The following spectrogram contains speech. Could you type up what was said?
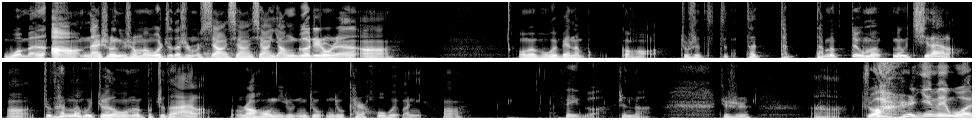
我们啊，男生女生们，我指的是像像像杨哥这种人啊，我们不会变得更好了。就是他他他他们对我们没有期待了啊，就他们会觉得我们不值得爱了。然后你就你就你就开始后悔吧你啊，飞哥真的就是啊，主要是因为我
